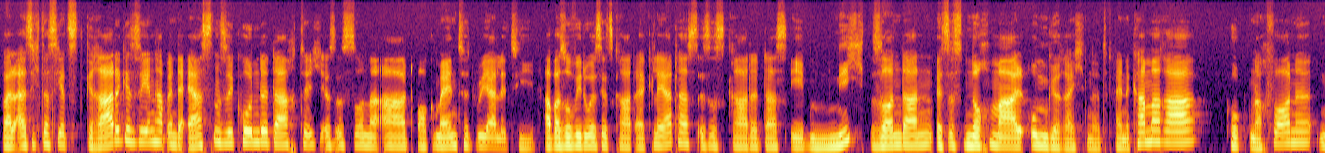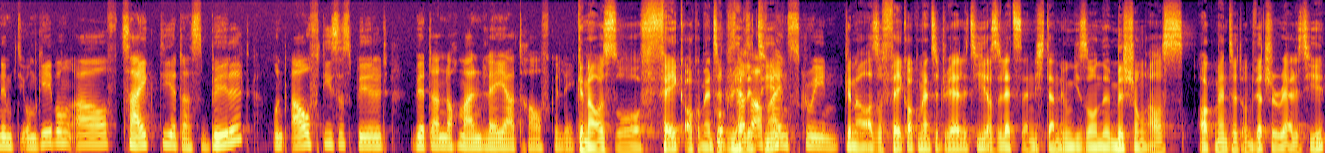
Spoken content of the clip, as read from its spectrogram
Weil als ich das jetzt gerade gesehen habe, in der ersten Sekunde dachte ich, es ist so eine Art Augmented Reality. Aber so wie du es jetzt gerade erklärt hast, ist es gerade das eben nicht, sondern es ist nochmal umgerechnet. Eine Kamera guckt nach vorne, nimmt die Umgebung auf, zeigt dir das Bild und auf dieses Bild wird dann nochmal ein Layer draufgelegt. Genau, ist so Fake Augmented Guckst also auf Reality. einen Screen. Genau, also Fake Augmented Reality, also letztendlich dann irgendwie so eine Mischung aus Augmented und Virtual Reality,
